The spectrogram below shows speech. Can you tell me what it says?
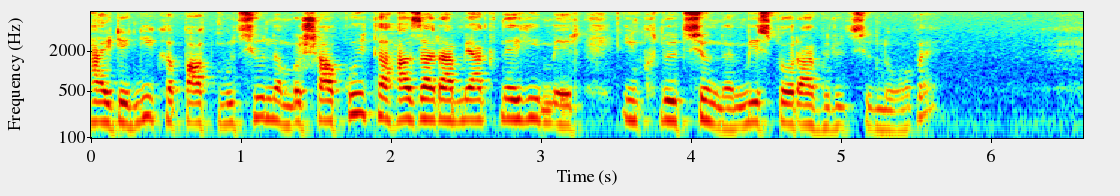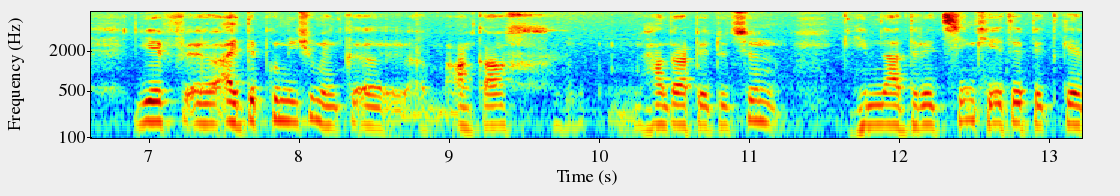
հայրենիքը, պատմությունը, մշակույթը հազարամյակների մեր ինքնությունը մի ստորագրությունով է։ Եվ այդ դեպքում ինչու մենք անկախ հանրապետություն հիմնադրեցինք, եթե պետք է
